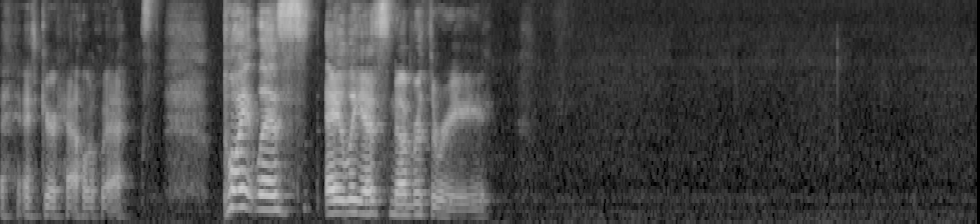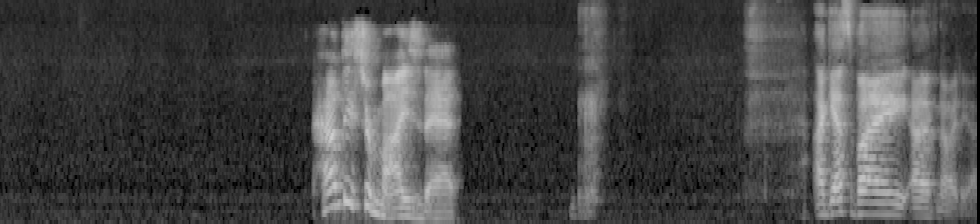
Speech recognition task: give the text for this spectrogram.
Edgar Halliwax. Pointless alias number three. How'd they surmise that? I guess by I have no idea.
